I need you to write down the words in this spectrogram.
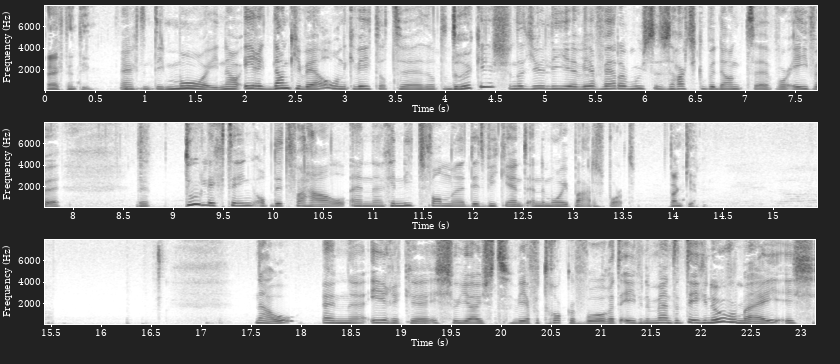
Echt een team. Echt een team. Mooi. Nou, Erik, dank je wel. Want ik weet dat, dat het druk is. En dat jullie weer verder moesten. Dus hartstikke bedankt voor even toelichting op dit verhaal. En eh, geniet van eh, dit weekend en de mooie paardensport. Dank je. Nou, en eh, Erik is zojuist weer vertrokken voor het evenement. En tegenover mij is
